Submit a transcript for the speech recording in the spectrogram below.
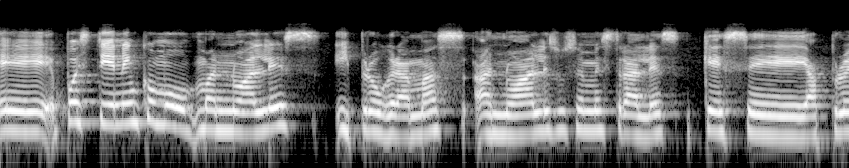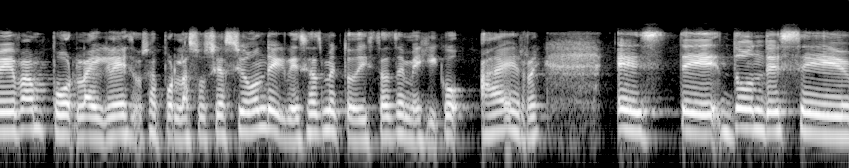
eh, pues tienen como manuales y programas anuales o semestrales que se aprueban por la iglesia, o sea, por la Asociación de Iglesias Metodistas de México, AR, este, donde se,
